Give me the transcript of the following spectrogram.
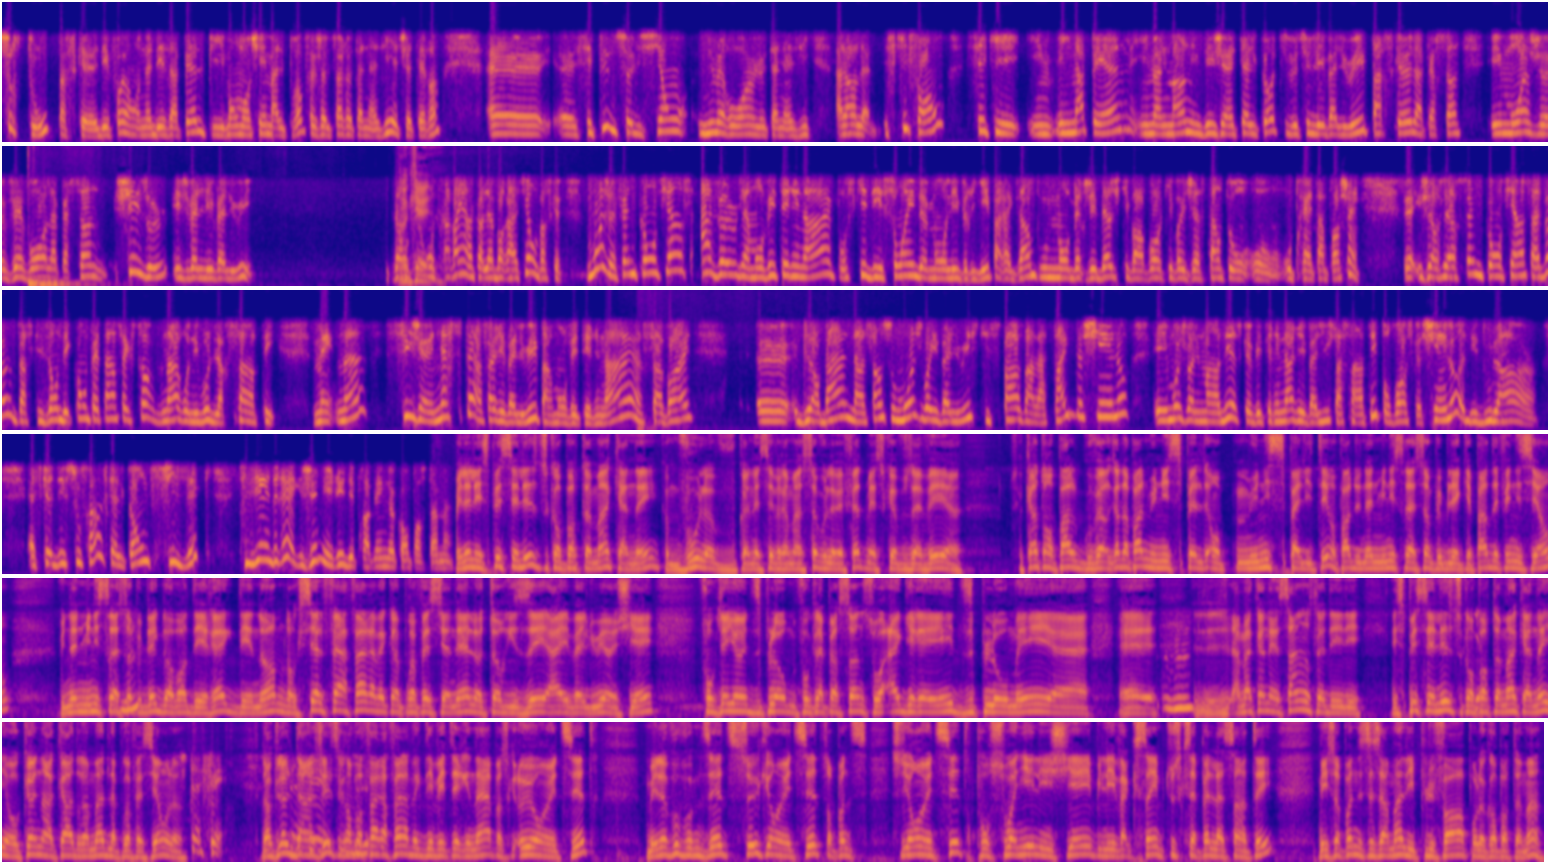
surtout parce que des fois on a des appels puis bon mon chien est mal je vais le faire euthanasie, etc. Euh, euh, c'est plus une solution numéro un l'euthanasie. Alors ce qu'ils font, c'est qu'ils m'appellent, ils me demandent, ils me disent j'ai un tel cas, tu veux-tu l'évaluer? Parce que la personne et moi je vais voir la personne chez eux et je vais l'évaluer. Donc, on travaille en collaboration parce que moi, je fais une confiance aveugle à mon vétérinaire pour ce qui est des soins de mon lévrier, par exemple, ou de mon berger belge qui va avoir, qui va être gestante au, printemps prochain. Je leur fais une confiance aveugle parce qu'ils ont des compétences extraordinaires au niveau de leur santé. Maintenant, si j'ai un aspect à faire évaluer par mon vétérinaire, ça va être euh, global, dans le sens où moi, je vais évaluer ce qui se passe dans la tête de ce chien-là, et moi, je vais demander est-ce que le vétérinaire évalue sa santé pour voir est-ce que ce chien-là a des douleurs. Est-ce qu'il y a des souffrances quelconques physiques qui viendraient générer des problèmes de comportement? Mais là, les spécialistes du comportement canin, comme vous, là, vous connaissez vraiment ça, vous l'avez fait, mais est-ce que vous avez quand on parle quand on parle municipalité, on parle d'une administration publique. Et par définition, une administration mhm. publique doit avoir des règles, des normes. Donc, si elle fait affaire avec un professionnel autorisé à évaluer un chien, faut qu'il y ait un diplôme. Il faut que la personne soit agréée, diplômée. Euh, euh, mhm. À ma connaissance, des, spécialistes du comportement canin, il n'y a aucun encadrement de la profession. Là. Tout à fait. Donc là, le danger, c'est qu'on va faire affaire avec des vétérinaires parce qu'eux ont un titre. Mais là, vous, vous me dites, ceux qui ont un titre, sont pas, ils ont un titre pour soigner les chiens, puis les vaccins, puis tout ce qui s'appelle la santé, mais ils sont pas nécessairement les plus forts pour le comportement.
